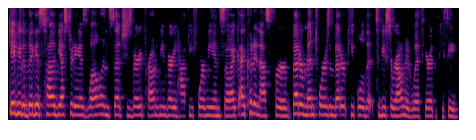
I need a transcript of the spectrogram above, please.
gave me the biggest hug yesterday as well and said she's very proud of me and very happy for me. And so I, I couldn't ask for better mentors and better people that to be surrounded with here at the PC.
